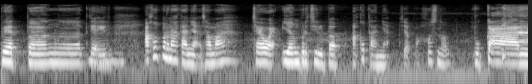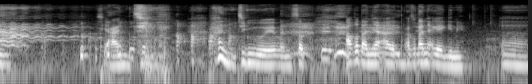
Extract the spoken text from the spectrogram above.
bad banget kayak gitu. Aku pernah tanya sama cewek yang berjilbab. Aku tanya, siapa? Husnul. Bukan. Si anjing. Anjing gue bangsat. Aku tanya aku tanya kayak gini. Eh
